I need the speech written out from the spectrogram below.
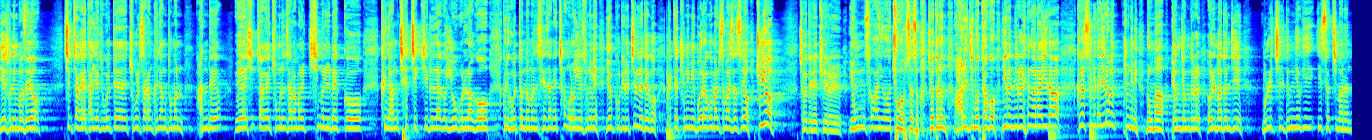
예수님 보세요. 십자가에 달려 죽을 때 죽을 사람 그냥 두면 안 돼요. 왜 십자가에 죽는 사람을 침을 뱉고 그냥 채찍질을 하고 욕을 하고 그리고 어떤 놈은 세상의 창으로 예수님의 옆구리를 찔러대고 그때 주님이 뭐라고 말씀하셨어요? 주여 저들의 죄를 용서하여 주옵소서. 저들은 알지 못하고 이런 일을 행하나이다. 그렇습니다. 여러분, 주님이 로마 병정들을 얼마든지 물리칠 능력이 있었지만은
